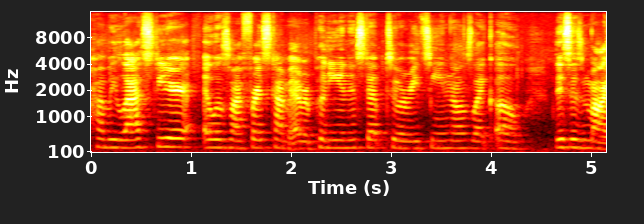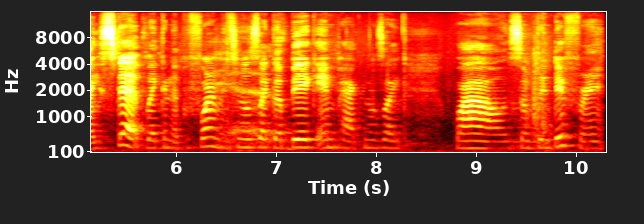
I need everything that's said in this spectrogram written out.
probably last year it was my first time ever putting in a step to a routine. I was like, oh, this is my step, like in the performance, and it was like a big impact. And I was like, wow, something different.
